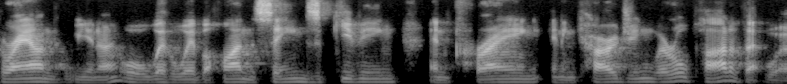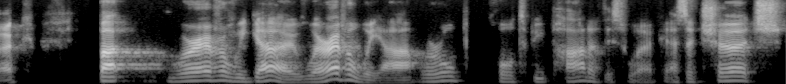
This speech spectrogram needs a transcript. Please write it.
ground you know or whether we're behind the scenes giving and praying and encouraging we're all part of that work but wherever we go wherever we are we're all called to be part of this work as a church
